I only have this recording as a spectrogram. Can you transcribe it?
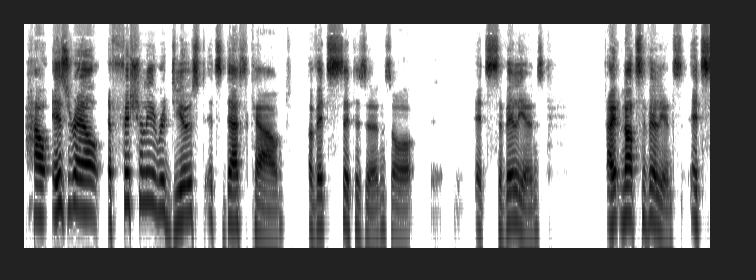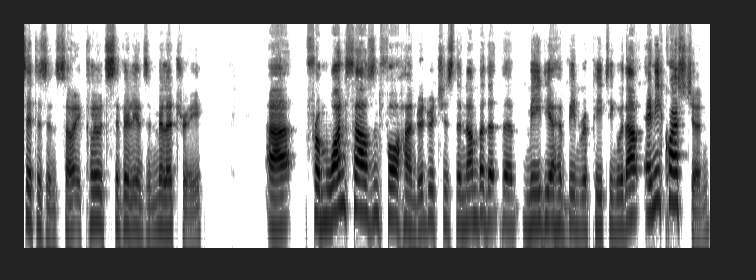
how Israel officially reduced its death count of its citizens or its civilians uh, not civilians, it's citizens, so it includes civilians and military. Uh, from 1,400, which is the number that the media have been repeating without any question,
